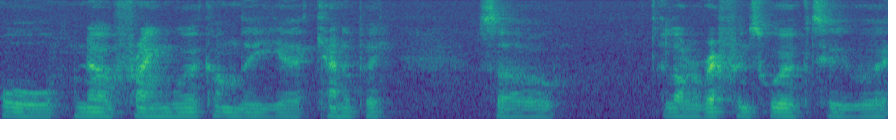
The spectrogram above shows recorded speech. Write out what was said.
or no framework on the uh, canopy so a lot of reference work to uh,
